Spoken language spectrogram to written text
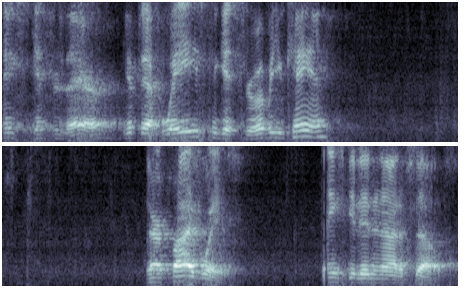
things to get through there. You have to have ways to get through it, but you can. There are five ways things get in and out of cells.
